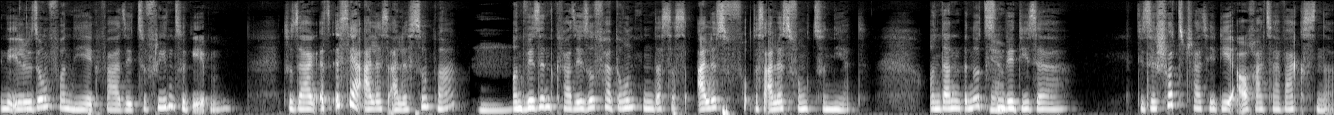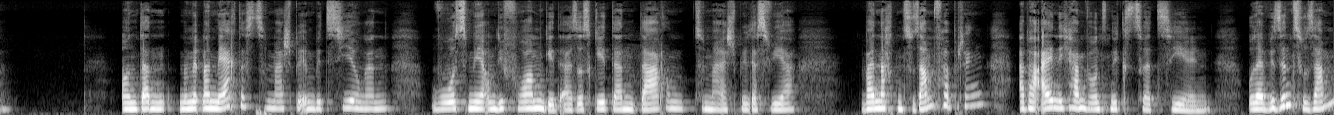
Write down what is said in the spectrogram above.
die Illusion von Nähe quasi zufrieden zu geben. Zu sagen, es ist ja alles, alles super. Mhm. Und wir sind quasi so verbunden, dass das alles, dass alles funktioniert. Und dann benutzen ja. wir diese, diese Schutzstrategie auch als Erwachsene. Und dann, man merkt es zum Beispiel in Beziehungen, wo es mehr um die Form geht. Also es geht dann darum zum Beispiel, dass wir Weihnachten zusammen verbringen, aber eigentlich haben wir uns nichts zu erzählen. Oder wir sind zusammen,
